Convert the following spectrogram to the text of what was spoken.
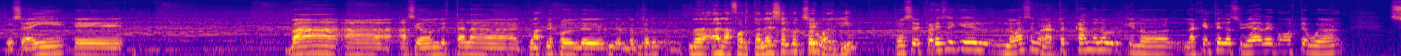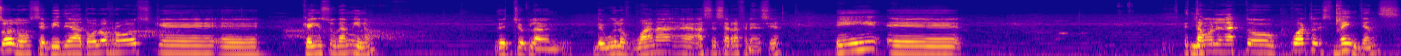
Entonces ahí va a- hacia donde está la- el complejo de- del doctor. A la fortaleza del Dr. Sí. Wily. Entonces parece que lo hace con harto escándalo porque lo- la gente en la ciudad ve como este weón solo se pide a todos los robots que, eh, que hay en su camino. De hecho, claro, The Will of Wana eh, hace esa referencia. Y eh, estamos en el acto cuarto que es Vengeance.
